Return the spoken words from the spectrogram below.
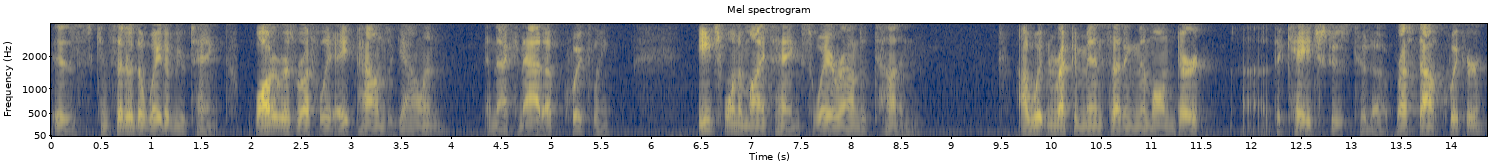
is consider the weight of your tank. Water is roughly 8 pounds a gallon, and that can add up quickly. Each one of my tanks weigh around a ton. I wouldn't recommend setting them on dirt. Uh, the cage could, could uh, rust out quicker,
